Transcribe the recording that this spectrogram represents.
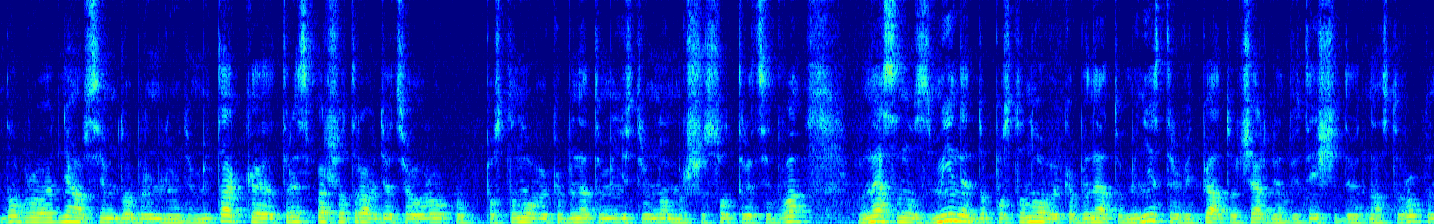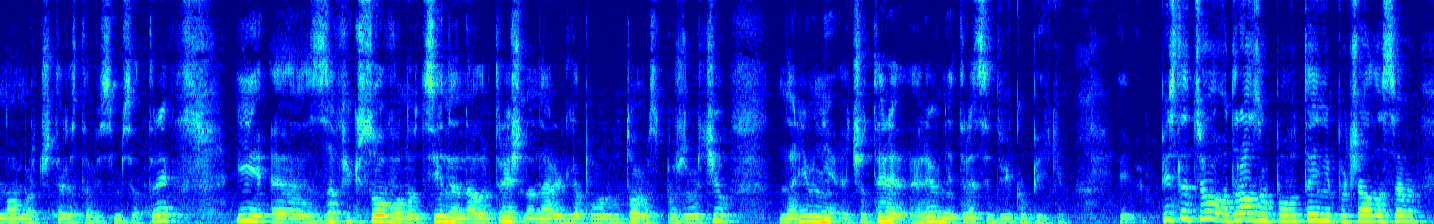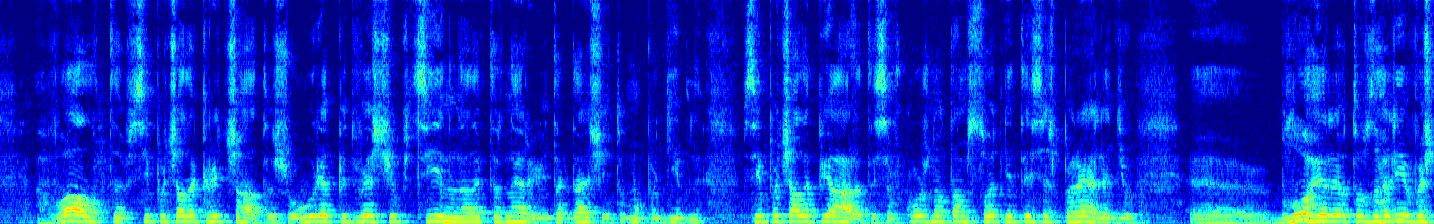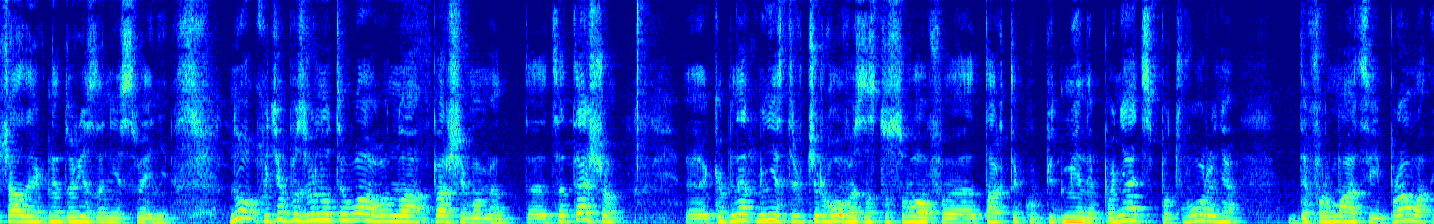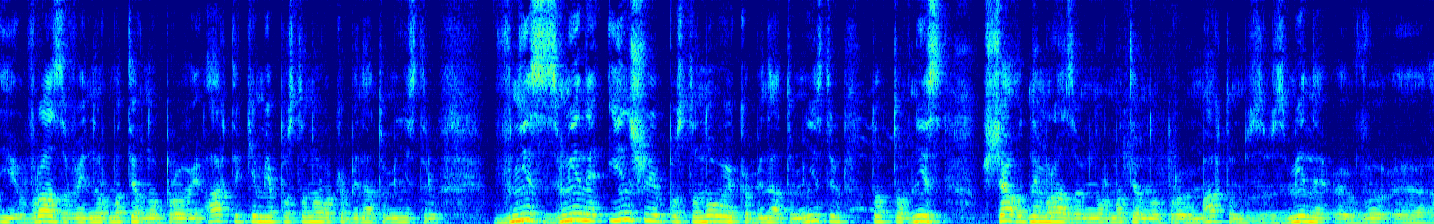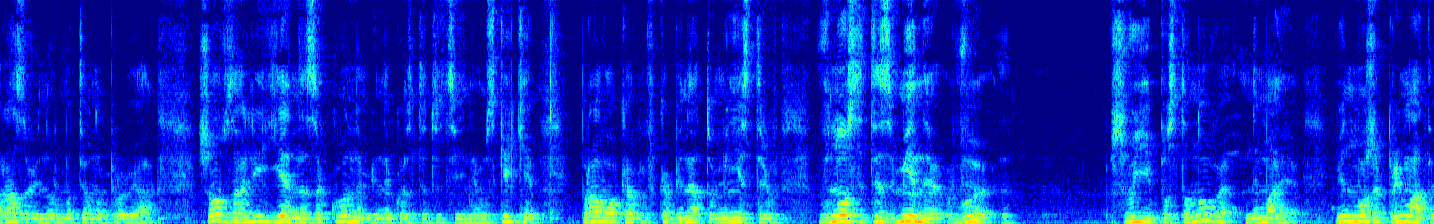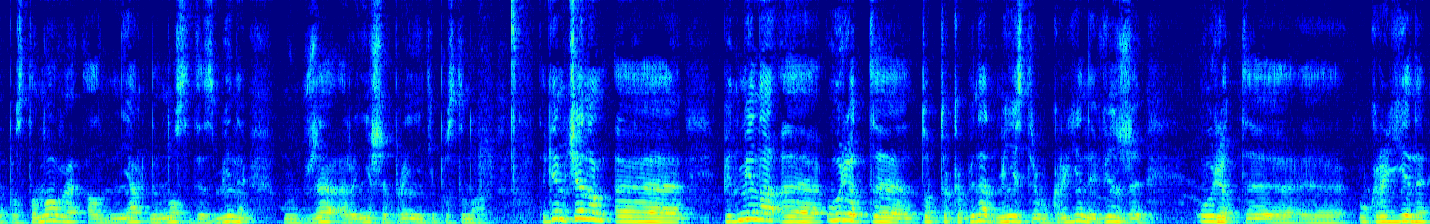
Доброго дня всім добрим людям. І так, е, 31 травня цього року постановою Кабінету міністрів номер 632 внесено зміни до постанови Кабінету міністрів від 5 червня 2019 року номер 483 і е, зафіксовано ціни на електричну енергію для побутових споживачів на рівні 4 гривні 32 копійки. Після цього одразу в павутині почалося гвалт, всі почали кричати, що уряд підвищив ціни на електроенергію і так далі, і тому подібне. Всі почали піаритися, в кожного там сотні тисяч переглядів. Е, Блогери то взагалі вищали як недорізані свині. Ну, хотів би звернути увагу на перший момент. Е, Це те, що е, Кабінет міністрів чергово застосував тактику підміни понять, спотворення, деформації права і вразовий нормативно-правовий акт, яким є постанова Кабінету міністрів, вніс зміни іншою постановою Кабінету міністрів, тобто вніс ще одним разовим нормативно-правовим актом зміни е, в е, разовий нормативно-правовий акт, що взагалі є незаконним і неконституційним, оскільки право в Кабінету міністрів вносити зміни в свої постанови немає. Він може приймати постанови, але ніяк не вносити зміни у вже раніше прийняті постанови. Таким чином, е, підміна е, уряд, е, тобто Кабінет міністрів України, він же уряд України,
